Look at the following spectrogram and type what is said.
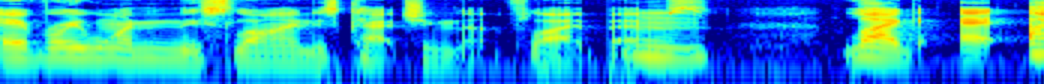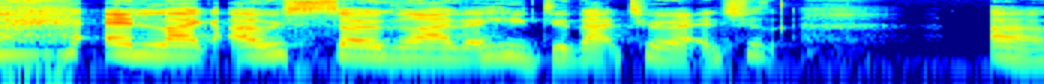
everyone in this line is catching that flight, babes. Mm. Like, and like, I was so glad that he did that to her. And she's, oh.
